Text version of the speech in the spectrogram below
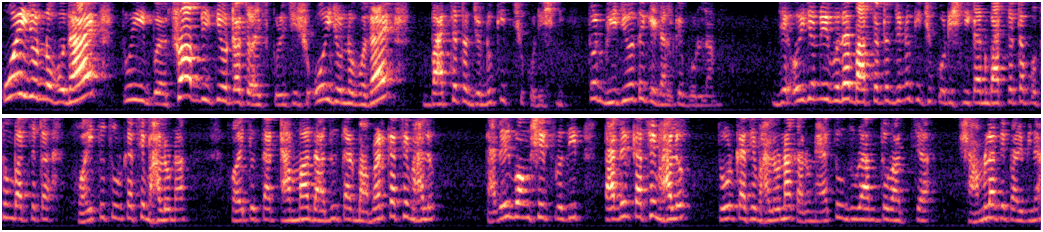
ওই জন্য বোধ তুই সব দ্বিতীয়টা চয়েস করেছিস। ওই জন্য বোধ বাচ্চাটার জন্য কিচ্ছু করিসনি। তোর ভিডিও থেকে কালকে বললাম যে ওই জন্যই বোধ বাচ্চাটার জন্য কিছু করিসনি। কারণ বাচ্চাটা, প্রথম বাচ্চাটা হয়তো তোর কাছে ভালো না। হয়তো তার ঠাম্মা, দাদু, তার বাবার কাছে ভালো। তাদের বংশের প্রদীপ, তাদের কাছে ভালো, তোর কাছে ভালো না, কারণ এত দুরান্ত বাচ্চা, সামলাতে পারবি না।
